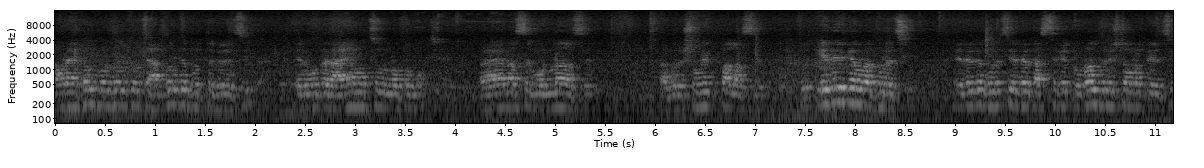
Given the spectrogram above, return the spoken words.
আমরা এখন পর্যন্ত চারজনকে ধরতে পেরেছি। এর মধ্যে রায়হান হচ্ছে অন্যতম। রায়হান আছে, মুন্না আছে, তারপরে শহীদ পাল আছে। তো এদেরকে আমরা ধরেছি। এদেরকে ধরেছি, এদের কাছ থেকে টোটাল জিনিসটা আমরা পেয়েছি।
